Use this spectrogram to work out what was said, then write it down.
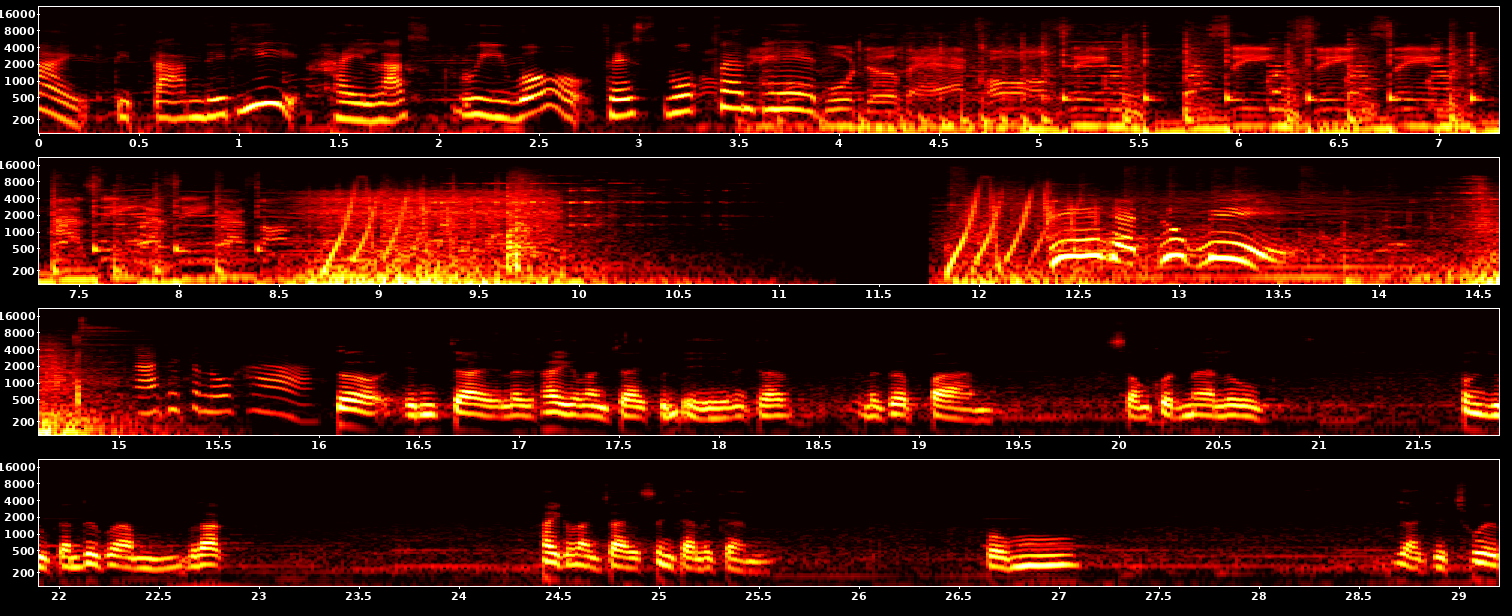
ใหม่ ติดตามได้ที่ h i l u x r e v o Facebook Fanpage กูเดอแบกคอสิงสิงสิงสิงอาสิงอาสิงอาสองทีเด็ดลูกหนี้งานพิษณุค่ะ ก็เห็นใจแล้วก็ให้กำลังใจคุณเอนะครับ แล้วก็ปาล์มสองคนแม่ลูก ต้องอยู่กันด้วยความรัก ให้กำลังใจซึ่งกันและกัน ผมอยากจะช่วย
